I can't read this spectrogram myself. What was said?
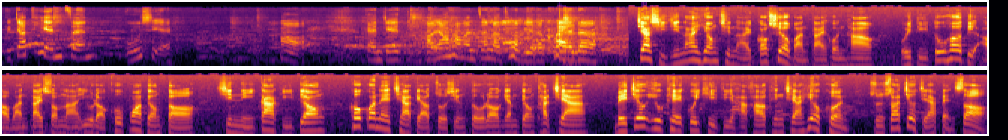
比较天真无邪，哦，感觉好像他们真的特别的快乐。这是仁爱乡亲爱国小万代分校，位置拄好伫后万代松南游乐区半中途。新年假期中，可观的车潮造成道路严重塞车，未少游客归去伫学校停车休困，顺便借一下便所。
